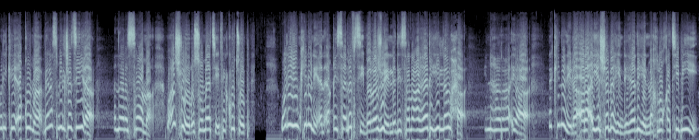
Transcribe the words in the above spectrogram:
ولكي أقوم برسم الجزيرة. أنا رسامة وأنشر رسوماتي في الكتب. ولا يمكنني أن أقيس نفسي بالرجل الذي صنع هذه اللوحة. إنها رائعة لكنني لا أرى أي شبه لهذه المخلوقة بي.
